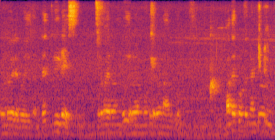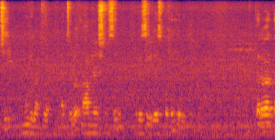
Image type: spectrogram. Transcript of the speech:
రెండు వేల ఇరవై ఐదు అంటే త్రీ డేస్ ఇరవై రెండు ఇరవై మూడు ఇరవై నాలుగు. పదకొండు గంటల నుంచి మూడు గంటల మధ్యలో నామినేషన్స్ రిసీవ్ చేసుకోవడం జరుగుతుంది. తర్వాత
